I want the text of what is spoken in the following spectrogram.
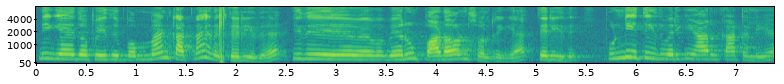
நீங்க ஏதோ இப்போ இது பொம்மைன்னு காட்டினா எனக்கு தெரியுது. இது வெறும் படம்னு சொல்றீங்க தெரியுது. புண்ணியத்தை இது வரைக்கும் யாரும் காட்டலையே.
